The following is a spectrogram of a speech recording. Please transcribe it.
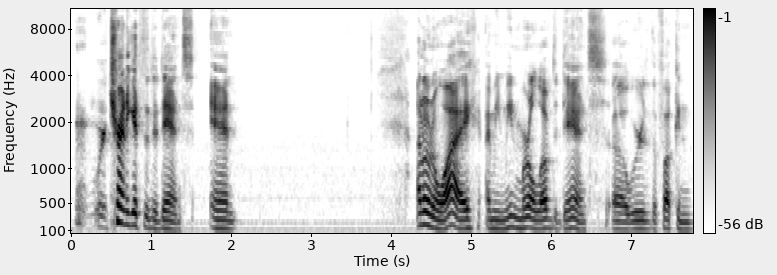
we are trying to get to the dance, and I don't know why. I mean, me and Merle love to dance. Uh, we're the fucking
